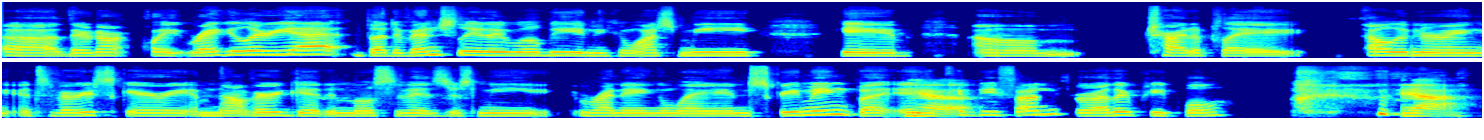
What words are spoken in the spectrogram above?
Uh, they're not quite regular yet, but eventually they will be, and you can watch me, Gabe, um, try to play Elden Ring. It's very scary. I'm not very good, and most of it is just me running away and screaming, but it could be fun for other people. Yeah.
